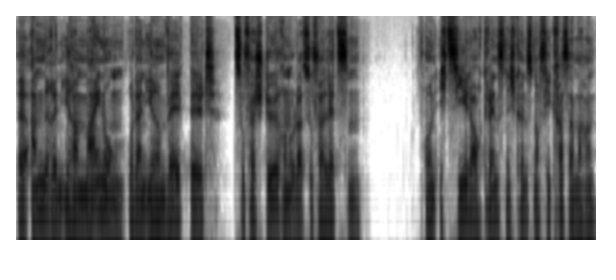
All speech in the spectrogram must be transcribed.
äh, andere in ihrer Meinung oder in ihrem Weltbild zu verstören oder zu verletzen. Und ich ziehe da auch Grenzen. Ich könnte es noch viel krasser machen.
